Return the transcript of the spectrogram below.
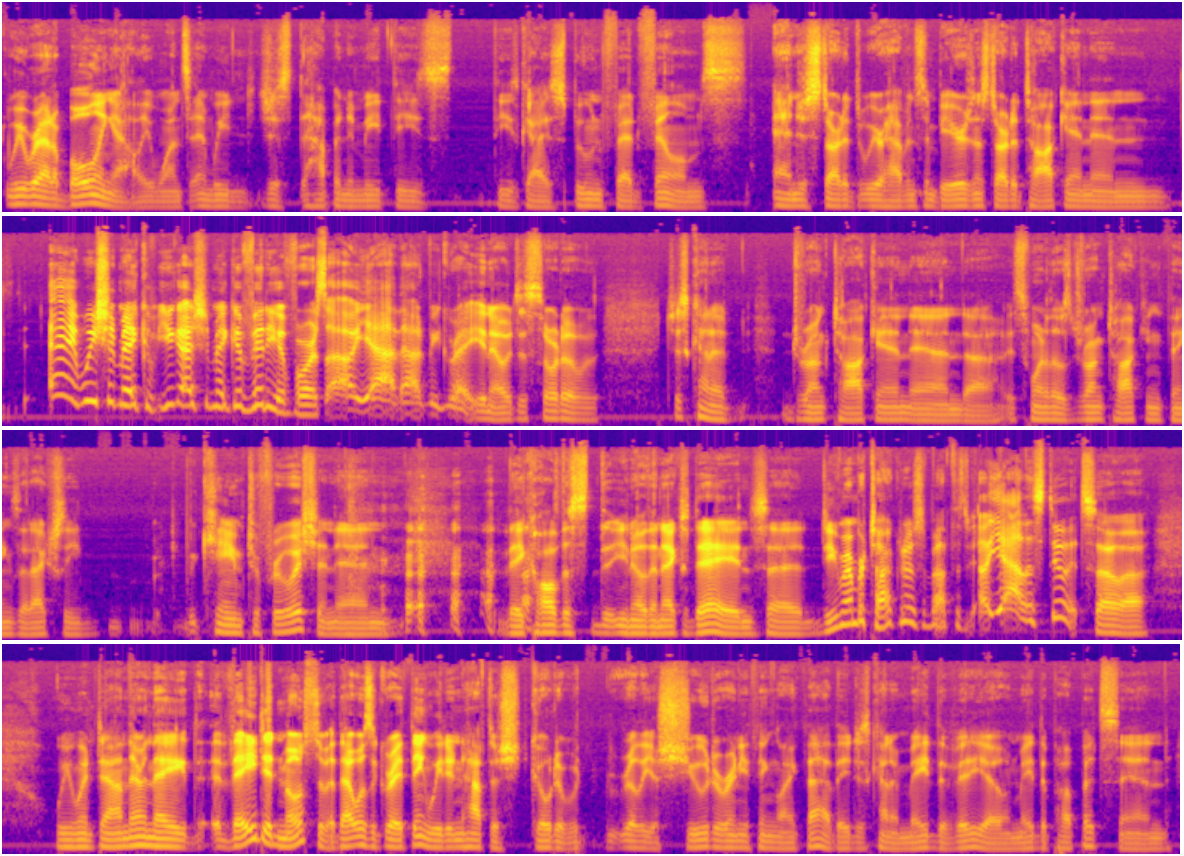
we were at a bowling alley once, and we just happened to meet these these guys, Spoon Fed Films, and just started. We were having some beers and started talking, and hey, we should make. A, you guys should make a video for us. Oh yeah, that'd be great. You know, just sort of, just kind of drunk talking, and uh, it's one of those drunk talking things that actually came to fruition. And they called us, you know, the next day and said, "Do you remember talking to us about this?" Oh yeah, let's do it. So. Uh, we went down there and they they did most of it. That was a great thing. We didn't have to sh- go to really a shoot or anything like that. They just kind of made the video and made the puppets and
